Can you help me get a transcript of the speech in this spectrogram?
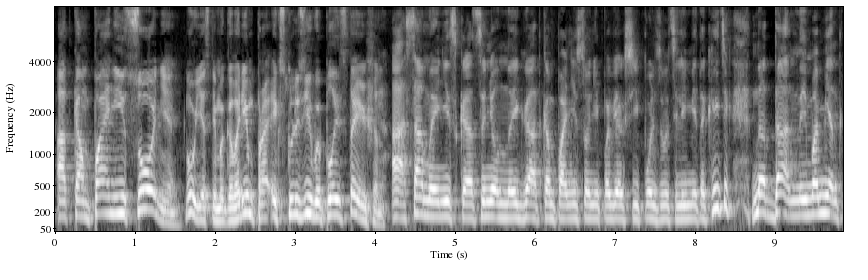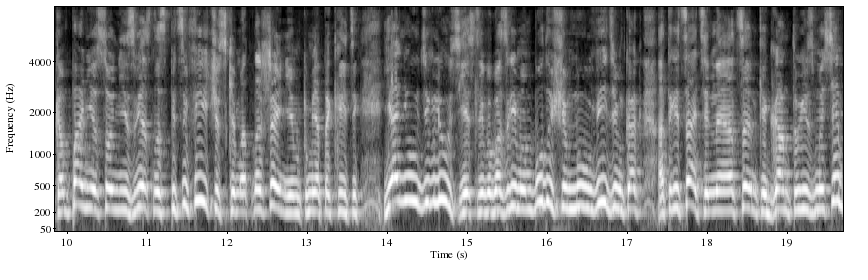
от компании Sony. Ну, если мы говорим про эксклюзивы PlayStation. А самая низкооцененная игра от компании Sony по версии пользователей Metacritic на данный момент компания Sony известна известно специфическим отношением к Metacritic, я не удивлюсь, если в обозримом будущем мы увидим, как отрицательные оценки Gran Turismo 7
